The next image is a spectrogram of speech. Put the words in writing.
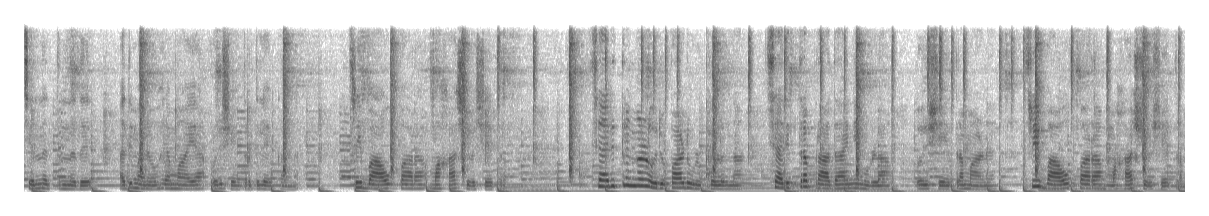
ചെന്നെത്തുന്നത് അതിമനോഹരമായ ഒരു ക്ഷേത്രത്തിലേക്കാണ്. ശ്രീ ബാവുപ്പാറ മഹാശിവക്ഷേത്രം. ചരിത്രങ്ങൾ ഒരുപാട് ഉൾക്കൊള്ളുന്ന ചരിത്ര പ്രാധാന്യമുള്ള ഒരു ക്ഷേത്രമാണ് ശ്രീ ബാവുപ്പാറ മഹാശിവക്ഷേത്രം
